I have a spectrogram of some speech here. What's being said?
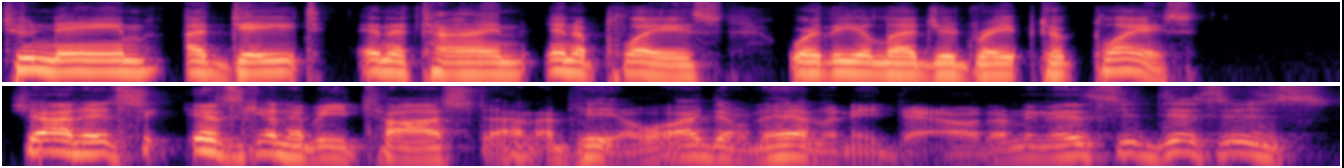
to name a date and a time and a place where the alleged rape took place. John, it's it's going to be tossed on appeal. I don't have any doubt. I mean, this this is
